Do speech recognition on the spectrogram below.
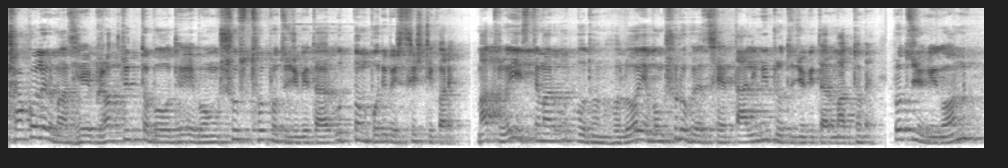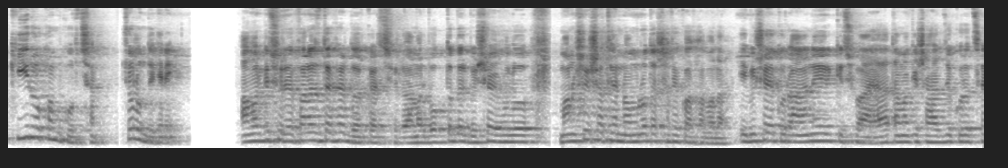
সকলের মাঝে ভ্রাতৃত্ববোধ এবং সুস্থ প্রতিযোগিতার উত্তম পরিবেশ সৃষ্টি করে মাত্রই ইস্তেমার উদ্বোধন হলো এবং শুরু হয়েছে তালিমি প্রতিযোগিতার মাধ্যমে প্রতিযোগীগণ কী রকম করছেন চলুন দেখে নিই আমার কিছু রেফারেন্স দেখার দরকার ছিল আমার বক্তব্যের বিষয় হলো মানুষের সাথে নম্রতার সাথে কথা বলা এই বিষয়ে কোরআনের কিছু আয়াত আমাকে সাহায্য করেছে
